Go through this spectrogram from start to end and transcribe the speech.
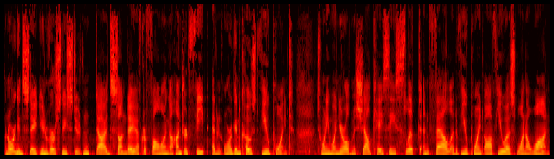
An Oregon State University student died Sunday after falling 100 feet at an Oregon Coast viewpoint. 21 year old Michelle Casey slipped and fell at a viewpoint off US 101.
